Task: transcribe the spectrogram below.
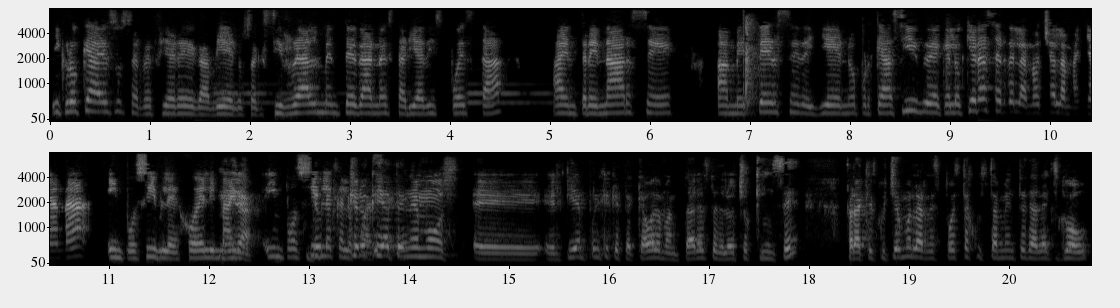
Y creo que a eso se refiere Gabriel, o sea, que si realmente Dana estaría dispuesta a entrenarse, a meterse de lleno, porque así de que lo quiera hacer de la noche a la mañana, imposible, Joel y María, imposible que lo Creo que ya tenemos eh, el tiempo, dije que te acabo de mandar este del 8.15, para que escuchemos la respuesta justamente de Alex Go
